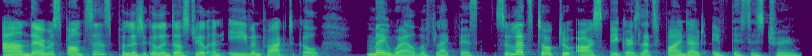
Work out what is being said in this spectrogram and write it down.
and their responses, political, industrial, and even practical, may well reflect this. So let's talk to our speakers. Let's find out if this is true.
